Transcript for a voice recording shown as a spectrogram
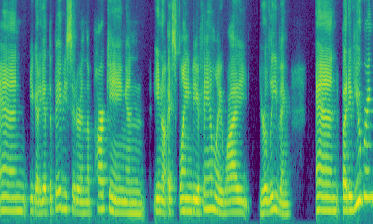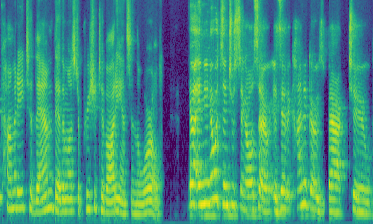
and you got to get the babysitter and the parking, and you know, explain to your family why you're leaving. And but if you bring comedy to them, they're the most appreciative audience in the world. Yeah, and you know what's interesting also is that it kind of goes back to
